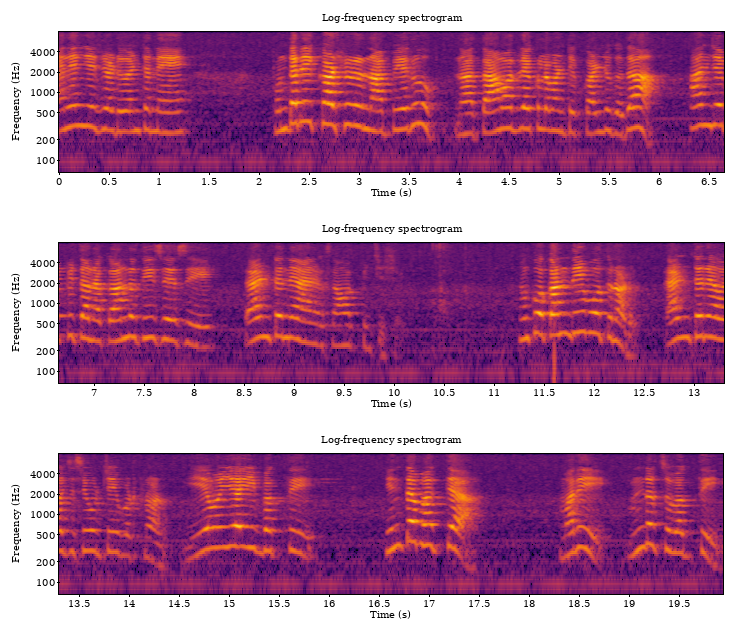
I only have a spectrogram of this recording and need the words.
ఆయన ఏం చేశాడు వెంటనే పుండరీకాక్షుడు నా పేరు నా తామర రేకుల వంటి కళ్ళు కదా అని చెప్పి తన కన్ను తీసేసి వెంటనే ఆయనకు సమర్పించేశాడు. ఇంకో కన్ను తీయబోతున్నాడు. వెంటనే వచ్చి శివుడు చేయబట్టుకున్నాడు ఏమయ్యా ఈ భక్తి? ఇంత భక్త్యా? మరి ఉండొచ్చు భక్తి.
